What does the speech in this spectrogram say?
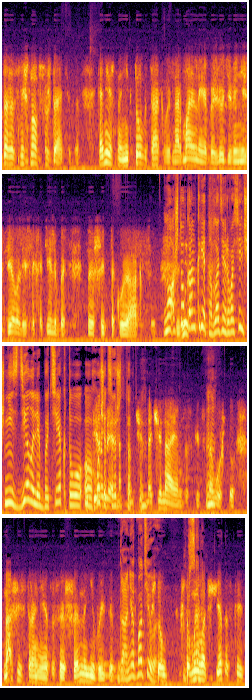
даже смешно обсуждать это. Конечно, никто бы так, бы нормальные бы люди бы не сделали, если хотели бы совершить такую акцию. Ну а что Здесь- конкретно, Владимир Васильевич, не сделали бы те, кто э, Ну, хочет первое, совершить... начи-. Начинаем, так сказать, с Мгм. того, что нашей стране это совершенно невыгодно. Да, нет мотива. что, что мы вообще, так сказать,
